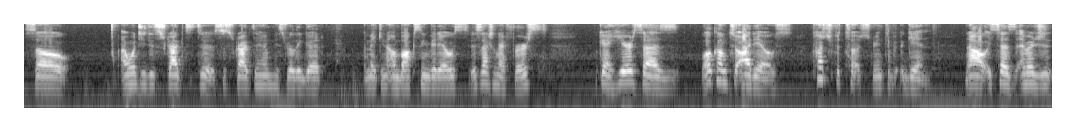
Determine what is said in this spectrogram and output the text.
So, I want you to subscribe to, to subscribe to him. He's really good at making unboxing videos. This is actually my first. Okay, here it says welcome to Ideos. Touch the touchscreen to begin. Now it says emerg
